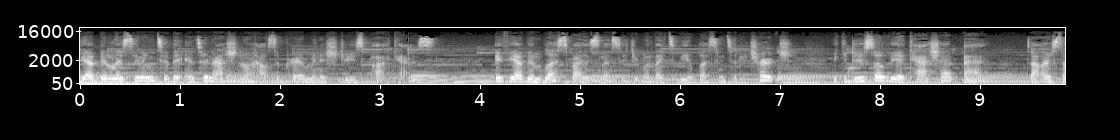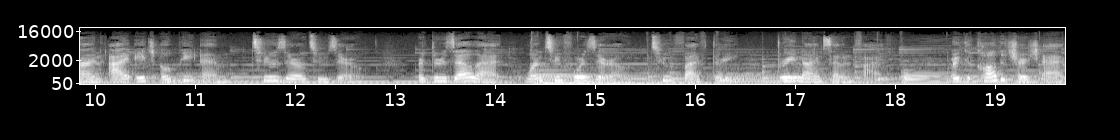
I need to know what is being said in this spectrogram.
You have been listening to the International House of Prayer Ministries podcast. If you have been blessed by this message and would like to be a blessing to the church, you can do so via Cash App at dollar sign IHOPM 2020 or through Zelle at 1240-253-3975. Or you could call the church at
